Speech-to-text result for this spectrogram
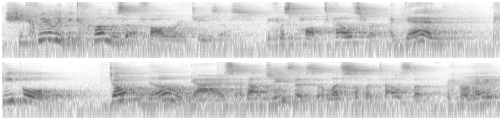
She clearly becomes a follower of Jesus because Paul tells her. Again, people don't know, guys, about Jesus unless someone tells them, right?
